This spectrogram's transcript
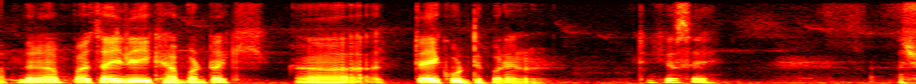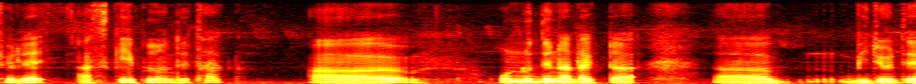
আপনারা আপনারা চাইলে এই খাবারটা ট্রাই করতে পারেন। ঠিক আছে? আসলে আজকে এই পর্যন্তই থাক। অন্য অন্যদিন আর একটা ভিডিওতে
